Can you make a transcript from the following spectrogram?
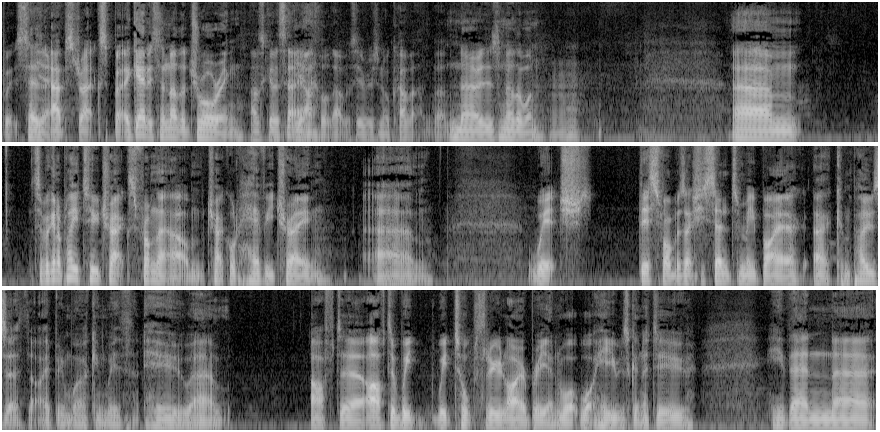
but it says Yeah. abstracts. But again, it's another drawing. I was going to say Yeah. I thought that was the original cover, but No, there's another one. Mm. Um, so we're going to play two tracks from that album. A track called "Heavy Train," um, which this one was actually sent to me by a, a composer that I'd been working with, who um, after after we we talked through library and what what he was going to do. He then uh,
